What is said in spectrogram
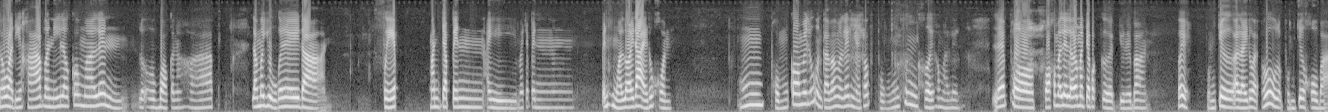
สวัสดีครับ วันนี้เราก็มาเล่นโรบอกกันนะครับ เรามาอยู่กันในด่านเฟฟมันจะเป็นไอมันจะเป็นเป็นหัวร้อยได้ทุกคนผมก็ไม่รู้เหมือนกันว่ามันเล่นไง เพราะผมเพิ่งเคยเข้ามาเล่น และพอพอเข้ามาเล่นแล้วมันจะมาเกิดอยู่ในบ้าน เฮ้ย ผมเจออะไรด้วย โอ้ผมเจอโคบา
